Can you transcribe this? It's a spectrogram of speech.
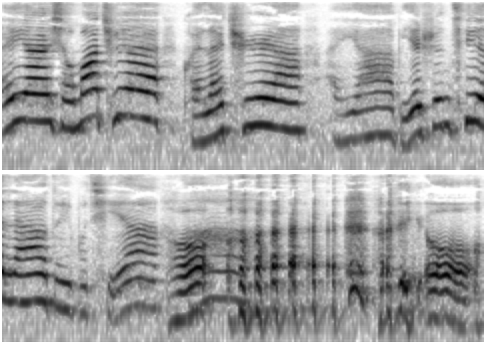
哎呀，小麻雀，快来吃啊！哎呀，别生气啦，对不起啊！啊，啊 哎呦！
